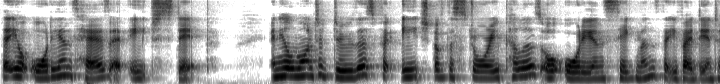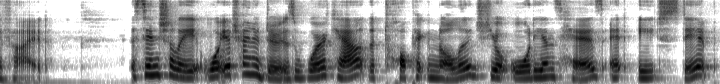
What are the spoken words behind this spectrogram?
that your audience has at each step. And you'll want to do this for each of the story pillars or audience segments that you've identified. Essentially, what you're trying to do is work out the topic knowledge your audience has at each step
